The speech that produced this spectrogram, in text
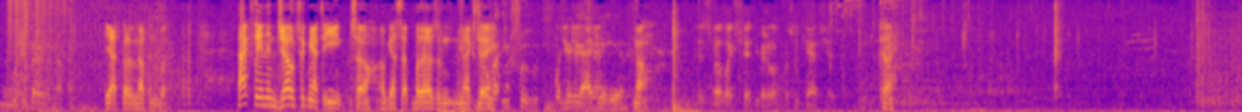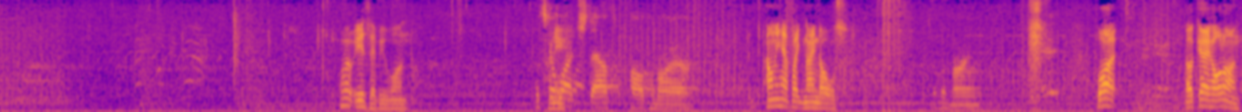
Which is better than nothing. Yeah, it's better than nothing, but... Actually, and then Joe took me out to eat, so I'll guess that. But that was the the next Joe day. got you food. What did your took dad get you? No. It smells like shit. You better look for some cat shit. Okay. Where is everyone? Let's go Honey. watch Southpaw tomorrow. I only have like nine dollars. Never mind. What? Okay, hold on.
